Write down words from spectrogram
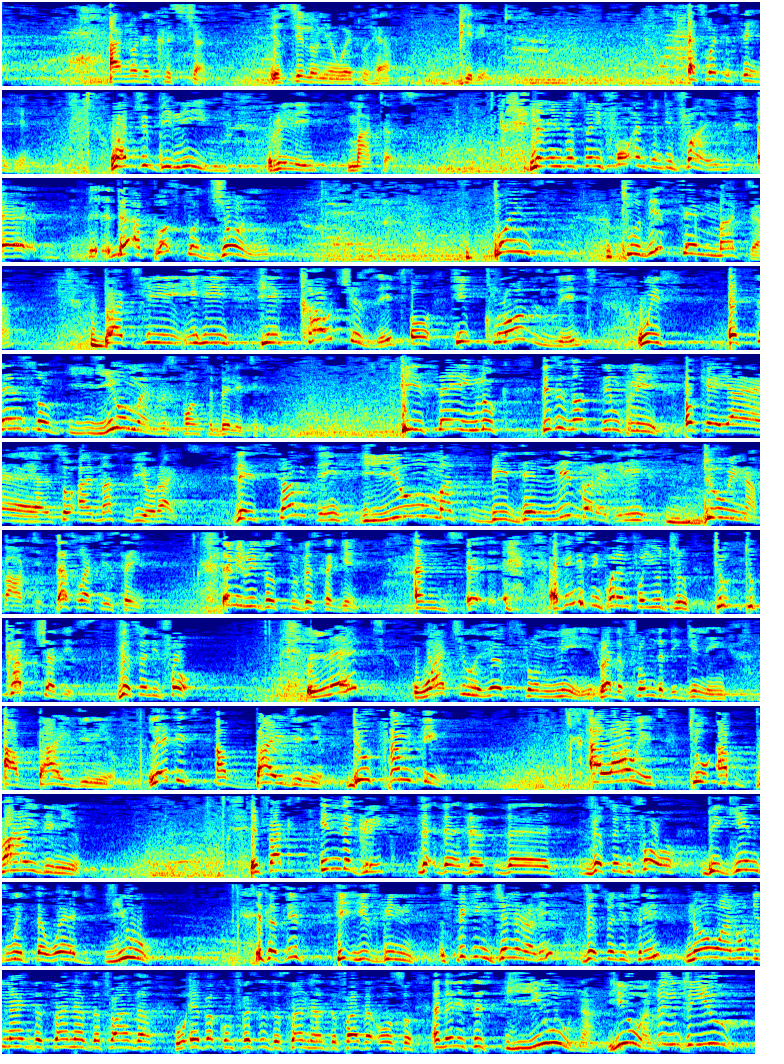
are not a Christian, you're still on your way to hell. Period. That's what he's saying here. What you believe really matters. Now, in verse 24 and 25, uh, the Apostle John to this same matter but he, he, he couches it or he clothes it with a sense of human responsibility. He is saying, look, this is not simply, okay, yeah, yeah, yeah, yeah, so I must be alright. There's something you must be deliberately doing about it. That's what he's saying. Let me read those two verses again. And uh, I think it's important for you to, to, to capture this. Verse 24. Let what you heard from me, rather from the beginning, abide in you. Let it abide in you. Do something. Allow it to abide in you. In fact, in the Greek, the, the, the, the verse 24 begins with the word you. It's as if he, has been speaking generally. Verse 23 No one who denies the Son has the Father. Whoever confesses the Son has the Father also. And then he says, You now, you, I'm talking to you.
